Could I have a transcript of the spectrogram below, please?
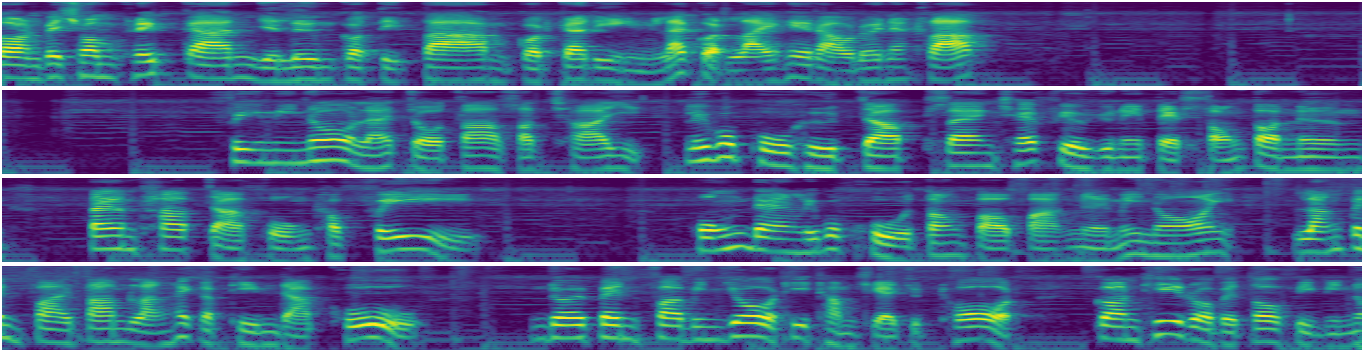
ก่อนไปชมคลิปกันอย่าลืมกดติดตาม กดกระดิ่ง และกดไลค์ให้เราด้วยนะครับฟิมิโนและโจตาซัดชัยลิเวอร์พูลหืดจับแซงเชฟฟิลด์ยูไนเต็ด2ต่อ1แต้มทาบจากฝูงท็อฟฟี่หงแดงลิเวอร์พูลต้องเป่าปากเหนื่อยไม่น้อย หลังเป็นฝ่ายตามหลังให้กับทีมดาบคู่ โดยเป็นฟาบินโยที่ทำเสียจุดโทษ ก่อนที่โรเบโตฟิมิโน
